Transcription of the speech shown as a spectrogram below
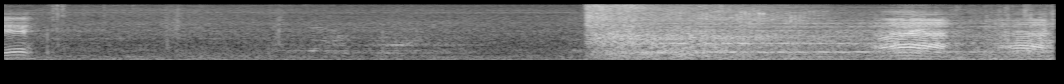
Okay. Ah, ah.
